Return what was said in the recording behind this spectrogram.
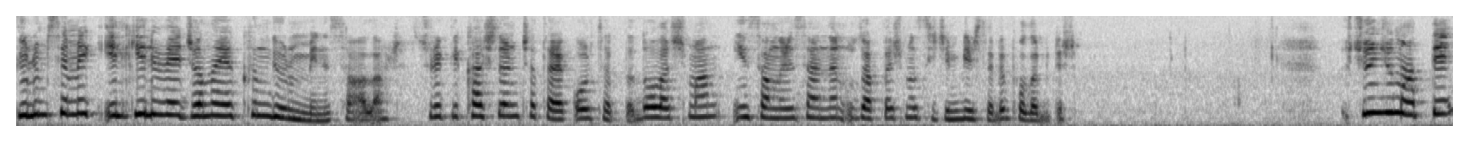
Gülümsemek ilgili ve cana yakın görünmeni sağlar. Sürekli kaşlarını çatarak ortalıkta dolaşman insanların senden uzaklaşması için bir sebep olabilir. Üçüncü madde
